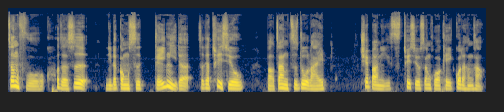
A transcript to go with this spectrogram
政府或者是你的公司给你的这个退休保障制度来确保你退休生活可以过得很好。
